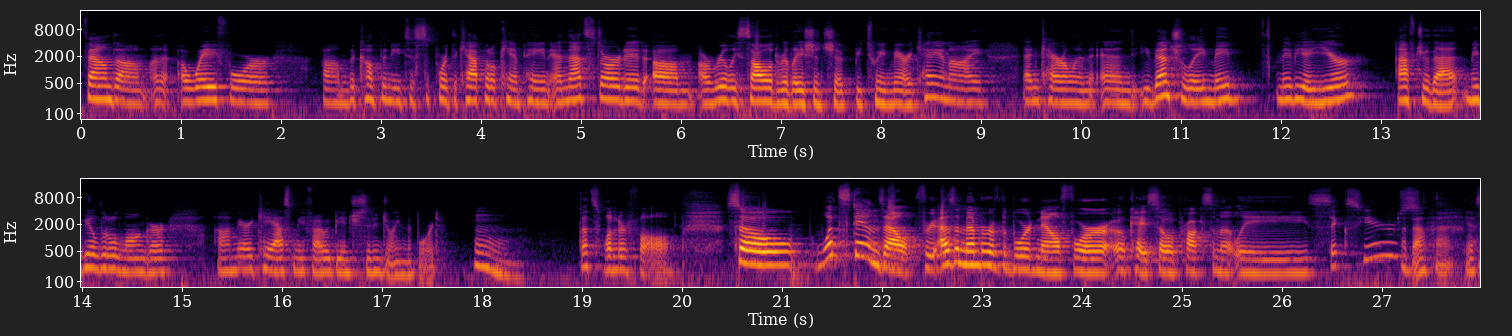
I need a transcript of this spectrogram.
found um, a, a way for um, the company to support the capital campaign, and that started um, a really solid relationship between Mary Kay and I and Carolyn. And eventually, maybe, maybe a year after that, maybe a little longer, uh, Mary Kay asked me if I would be interested in joining the board. That's wonderful. So, what stands out for as a member of the board now for okay, so approximately six years? About that, yes.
